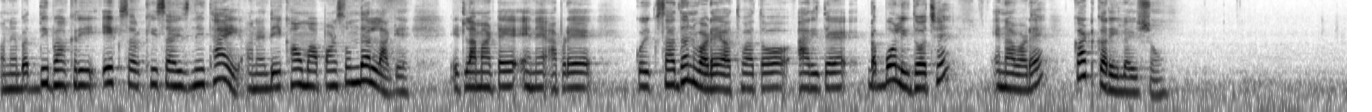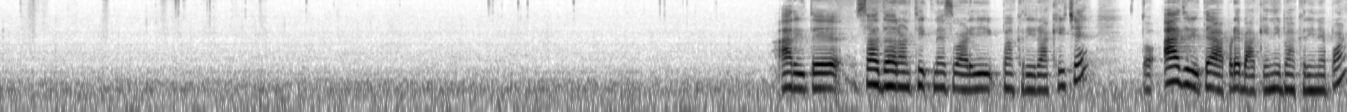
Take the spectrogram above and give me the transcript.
અને બધી ભાખરી એક સરખી સાઇઝની થાય અને દેખાવમાં પણ સુંદર લાગે. એટલા માટે એને આપણે કોઈક સાધન વડે અથવા તો આ રીતે ડબ્બો લીધો છે. એના વડે કટ કરી લઈશું. આ રીતે સાધારણ થિકનેસવાળી ભાખરી રાખી છે. તો આ જ રીતે આપણે બાકીની ભાખરીને પણ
